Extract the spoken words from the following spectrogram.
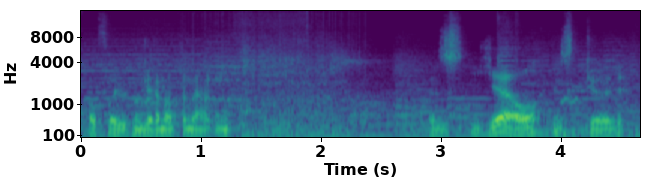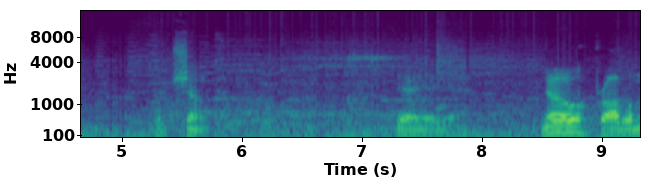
Hopefully we can get him up the mountain. Because yell is good for jump. Yeah, yeah, yeah. No problem.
